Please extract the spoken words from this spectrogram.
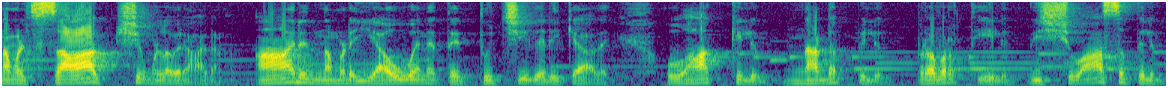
നമ്മൾ സാക്ഷ്യമുള്ളവരാകണം. ആരും നമ്മുടെ യൗവനത്തെ തുച്ഛീകരിക്കാതെ വാക്കിലും നടപ്പിലും പ്രവൃത്തിയിലും വിശ്വാസത്തിലും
